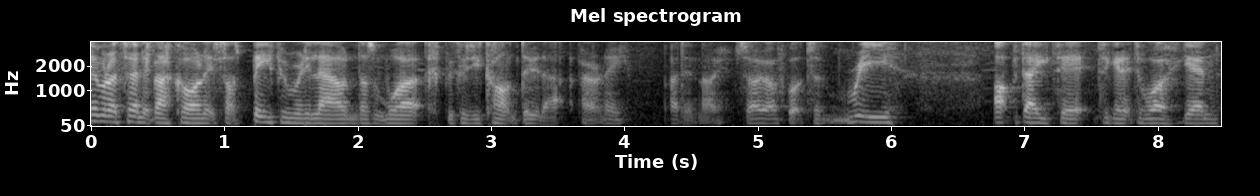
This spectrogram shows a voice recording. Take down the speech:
Then when I turned it back on, it starts beeping really loud and doesn't work because you can't do that, apparently. I didn't know. So I've got to re-update it to get it to work again.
